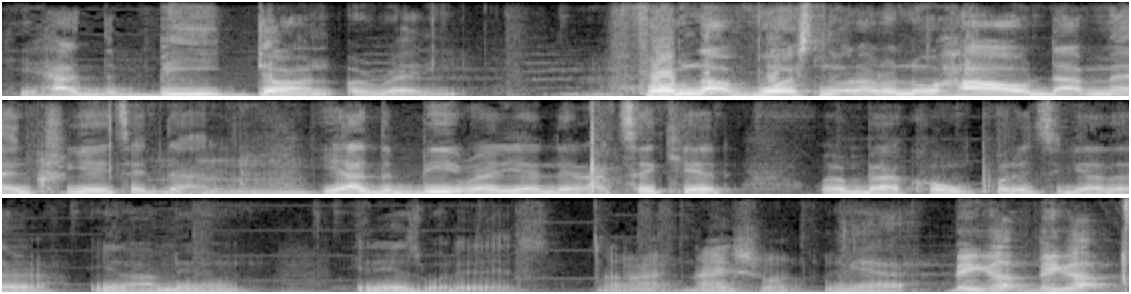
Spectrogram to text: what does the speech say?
He had the beat done already from that voice note. I don't know how that man created that. Mm. He had the beat ready, and then I took it, went back home, put it together. You know, what I mean, it is what it is. All right, nice one. Yeah. Big up, big up,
